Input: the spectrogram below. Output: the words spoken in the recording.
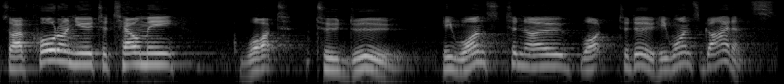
So I've called on you to tell me what to do. He wants to know what to do, he wants guidance.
